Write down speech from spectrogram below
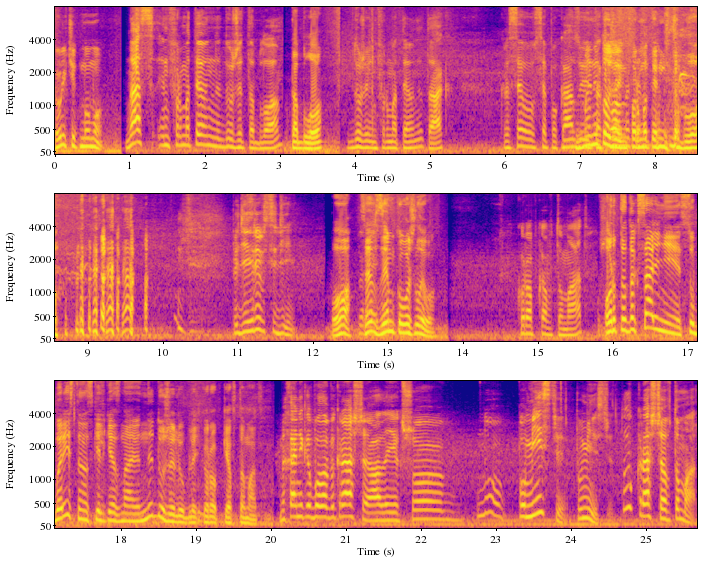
Рульчик Момо. У нас інформативне дуже табло. Табло. Дуже інформативне, так. Красиво все У показує. мене теж інформативне табло. Підігрів сидінь. О, це взимку важливо. Коробка автомат. Ортодоксальні субарісти, наскільки я знаю, не дуже люблять коробки автомат. Механіка була би краще, але якщо ну, по місті, по місті, то краще автомат.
